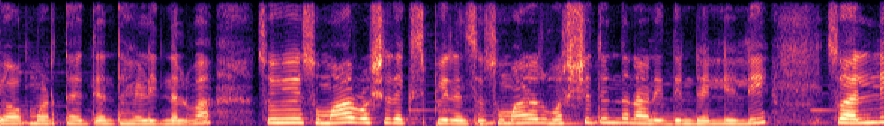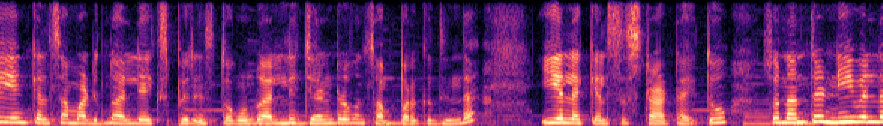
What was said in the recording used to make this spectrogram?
ಜಾಬ್ ಮಾಡ್ತಾ ಇದ್ದೆ ಅಂತ ಹೇಳಿದ್ನಲ್ವಾ? ಸೊ ಸುಮಾರು ವರ್ಷದ ಎಕ್ಸ್ಪೀರಿಯನ್ಸ್ ಸುಮಾರು ವರ್ಷದಿಂದ ನಾನು ಇದ್ದೀನಿ ಡೆಲ್ಲಿಯಲ್ಲಿ ಸೊ ಅಲ್ಲಿ ಏನು ಕೆಲಸ ಮಾಡಿದ್ನೋ ಅಲ್ಲಿ ಎಕ್ಸ್ಪೀರಿಯನ್ಸ್ ತೊಗೊಂಡು, ಅಲ್ಲಿ ಜನರ ಒಂದು ಸಂಪರ್ಕದಿಂದ ಈ ಎಲ್ಲ ಕೆಲಸ ಸ್ಟಾರ್ಟ್ ಆಯಿತು. ಸೊ ನಂತರ ನೀವೆಲ್ಲ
